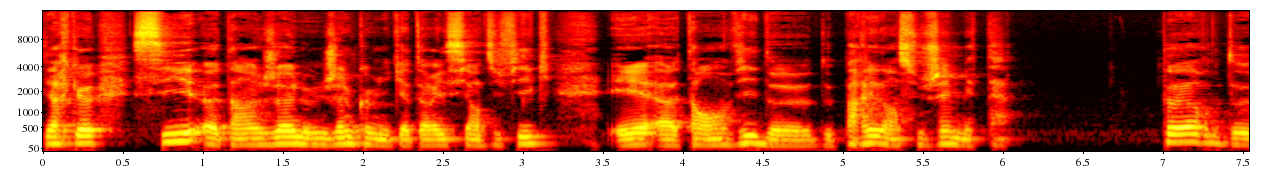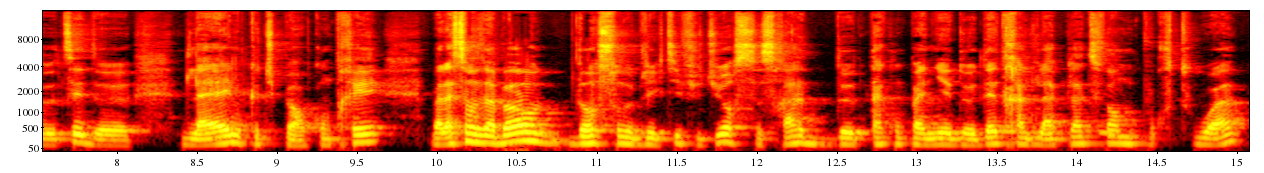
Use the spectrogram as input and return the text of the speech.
dire que si tu as un jeune ou une jeune communicateur scientifique et tu as envie de, de parler d'un sujet, mais tu as peur de, de, de la haine que tu peux rencontrer, bah, la science d'abord, dans son objectif futur, ce sera de t'accompagner, de d'être la plateforme pour toi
